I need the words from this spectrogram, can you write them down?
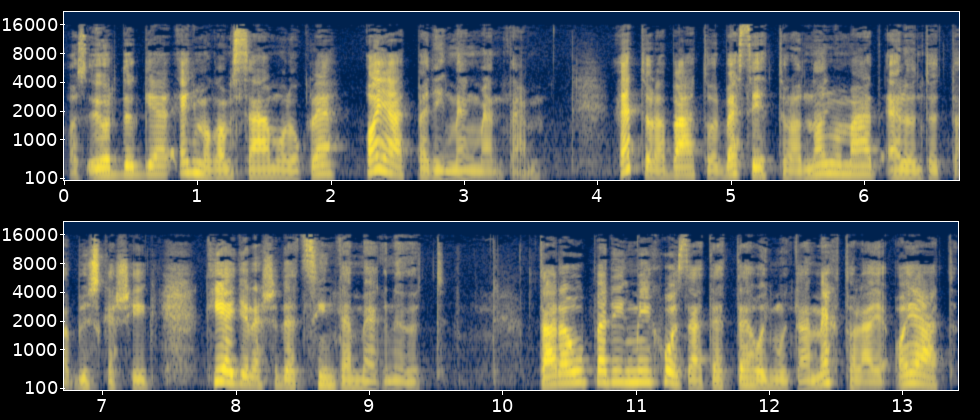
Az ördöggel egymagam számolok le, aját pedig megmentem. Ettől a bátor beszédtől a nagymamád elöntötte a büszkeség, kiegyenesedett szinte megnőtt. Tarao pedig még hozzátette, hogy miután megtalálja aját,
